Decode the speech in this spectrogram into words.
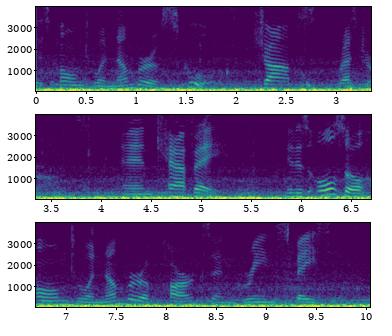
is home to a number of schools, shops, restaurants, and cafes. It is also home to a number of parks and green spaces.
